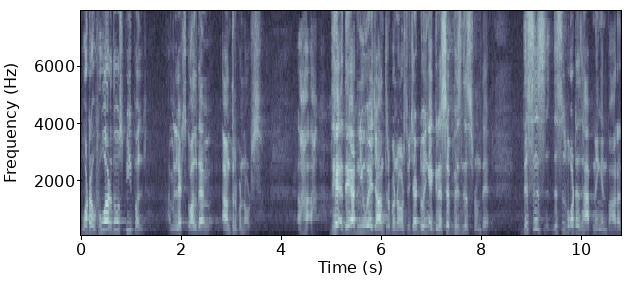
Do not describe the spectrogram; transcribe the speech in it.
What are, who are those people? I mean, let's call them entrepreneurs. Uh, they, they are new age entrepreneurs which are doing aggressive business from there. This is, this is what is happening in Bharat.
